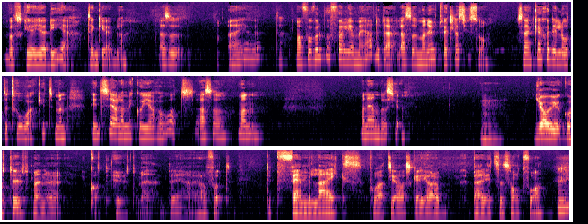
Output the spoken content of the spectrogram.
varför ska jag göra det? Tänker jag ibland. Alltså, nej jag vet inte. Man får väl bara följa med det där. Alltså man utvecklas ju så. Sen kanske det låter tråkigt men det är inte så jävla mycket att göra åt. Alltså man, man ändras ju. Mm. Jag har ju gått ut med nu. Gått ut med. Det, jag har fått typ fem likes på att jag ska göra Berget säsong två. Mm.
